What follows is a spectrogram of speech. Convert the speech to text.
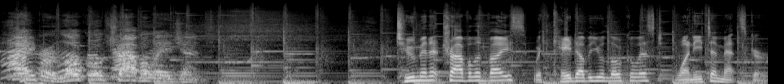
Hyper Local Travel Agent. Two minute travel advice with KW localist Juanita Metzger.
